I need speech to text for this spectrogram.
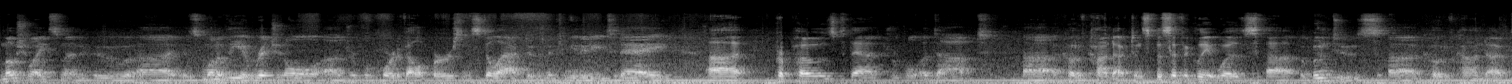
Moshe Weitzman, who uh, is one of the original uh, Drupal core developers and still active in the community today, uh, proposed that Drupal adopt uh, a code of conduct, and specifically it was uh, Ubuntu's uh, code of conduct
